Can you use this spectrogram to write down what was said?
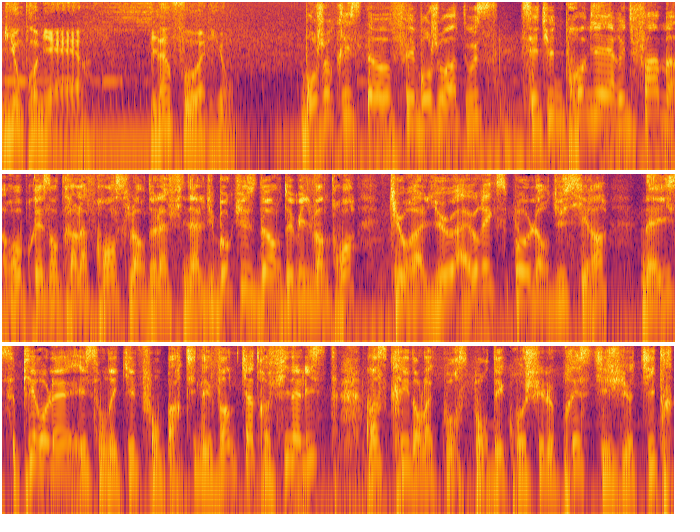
Lyon Première, l'info à Lyon. Bonjour Christophe et bonjour à tous. C'est une première, une femme représentera la France lors de la finale du Bocuse d'Or 2023 qui aura lieu à Eurexpo lors du CIRA. Naïs Pirolet et son équipe font partie des 24 finalistes inscrits dans la course pour décrocher le prestigieux titre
